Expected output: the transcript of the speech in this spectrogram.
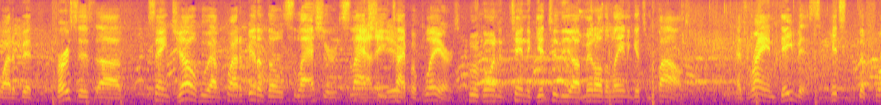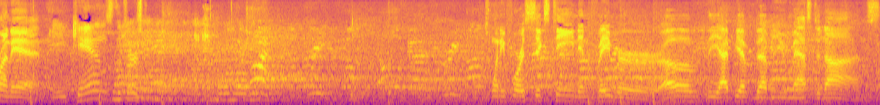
quite a bit. Versus uh, St. Joe, who have quite a bit of those slasher, slashy yeah, type of players who are going to tend to get to the uh, middle of the lane and get some fouls. As Ryan Davis hits the front end. He cans the first one. 24-16 in favor of the IPFW Mastodons.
